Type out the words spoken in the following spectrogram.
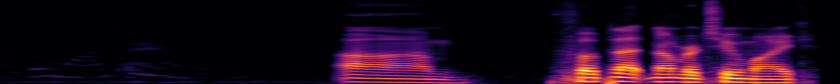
I've been watching it. Um, flip that number two, Mike.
